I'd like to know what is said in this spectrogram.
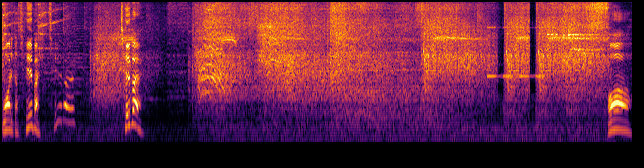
5할이다. 제발, 제발. 제발. 와.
